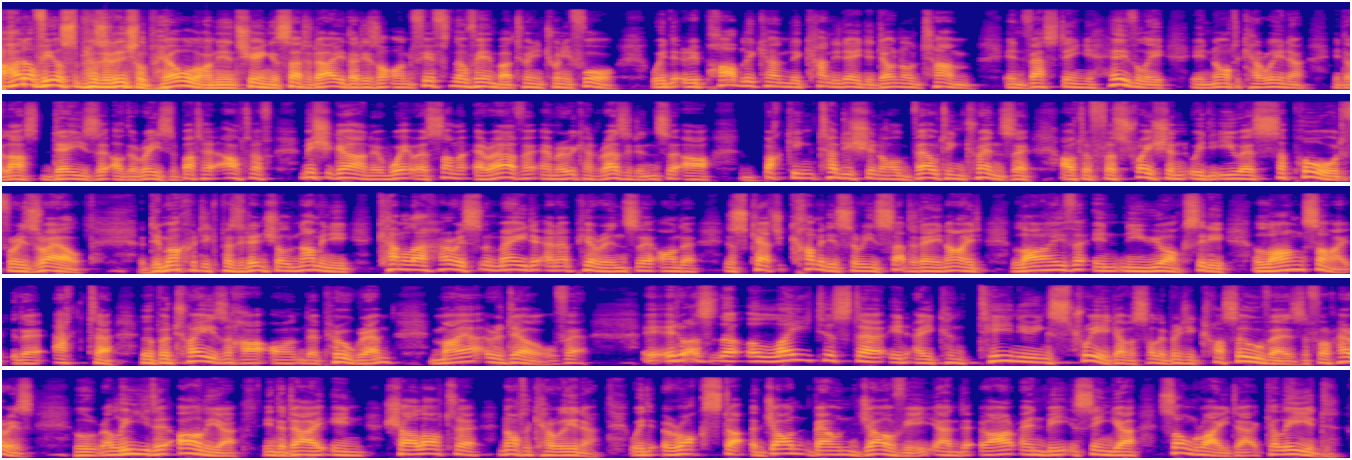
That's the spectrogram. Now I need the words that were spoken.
Ahead of US presidential poll on the ensuing Saturday, that is on 5th November 2024, with Republican candidate Donald Trump investing heavily in North Carolina in the last days of the race, but out of Michigan, where some Arab American residents are bucking traditional voting trends out of frustration with US support for Israel. Democratic presidential nominee Kamala Harris made an appearance on the sketch comedy series Saturday night live in New York City, along alongside the actor who portrays her on the program, Maya Rudolph. It was the latest uh, in a continuing streak of celebrity crossovers for Harris, who rallied earlier in the day in Charlotte, North Carolina, with rock star Jon Bon Jovi and R&B singer-songwriter Khalid.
